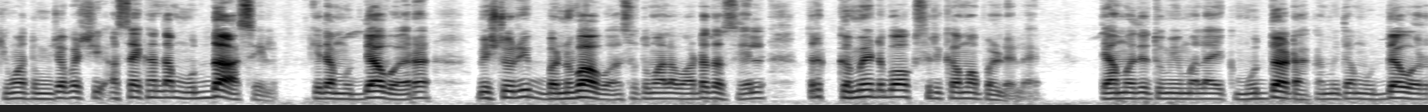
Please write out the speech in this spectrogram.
किंवा तुमच्यापाशी असा एखादा मुद्दा असेल की त्या मुद्द्यावर मी स्टोरी बनवावं असं तुम्हाला वाटत असेल तर कमेंट बॉक्स रिकामा पडलेला आहे. त्यामध्ये तुम्ही मला एक मुद्दा टाका. मी त्या मुद्द्यावर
